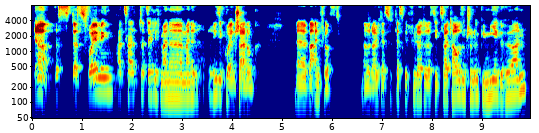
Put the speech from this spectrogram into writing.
Ja, das, das Framing hat halt tatsächlich meine, meine Risikoentscheidung äh, beeinflusst. Also dadurch, dass ich das Gefühl hatte, dass die 2000 schon irgendwie mir gehören,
